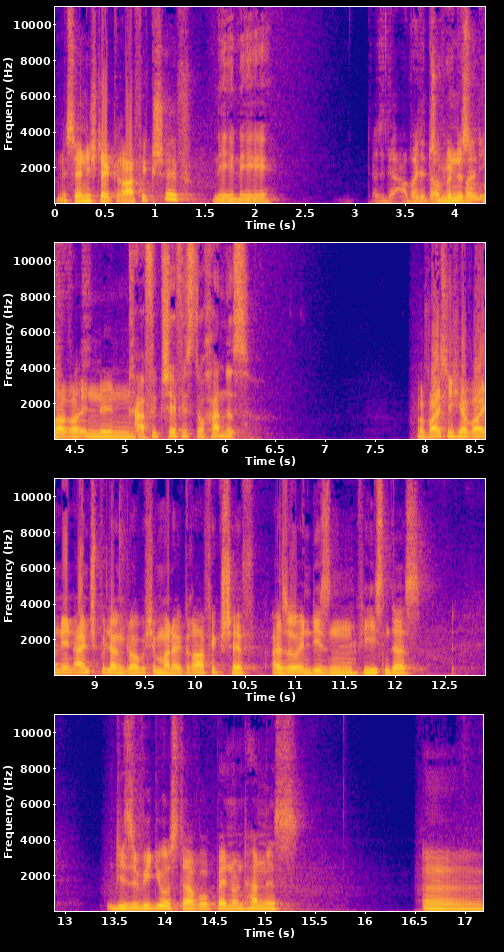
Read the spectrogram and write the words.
Ist er nicht der Grafikchef? Nee, nee. also der arbeitet Zumindest auf jeden war Fall er nicht in den. Grafikchef ist doch Hannes. Man weiß nicht, er war in den Einspielern, glaube ich, immer der Grafikchef. Also in diesen, wie hießen das? Diese Videos da, wo Ben und Hannes. Äh,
